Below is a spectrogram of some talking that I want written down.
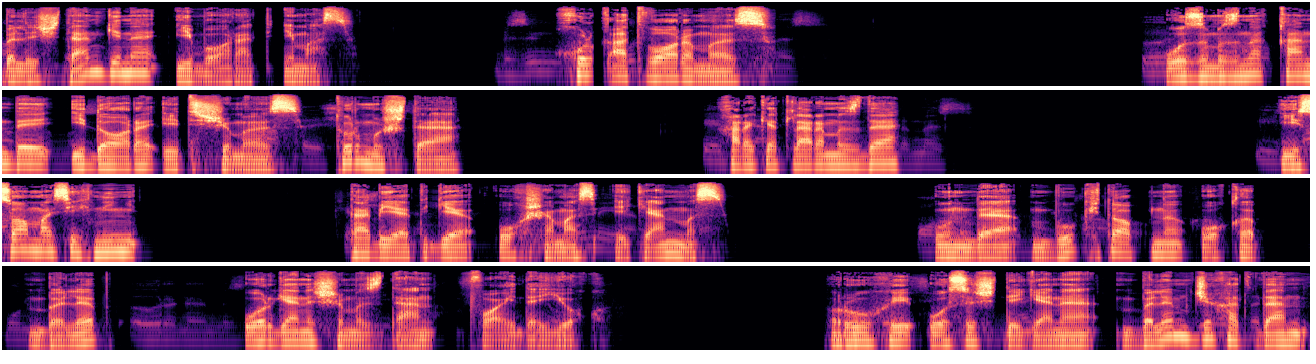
bilishdangina iborat emas. Xulq atvorimiz o'zimizni qanday idora etishimiz turmushda harakatlarimizda iso masihning tabiatiga o'xshamas ekanmiz. Unda bu kitobni o'qib bilib o'rganishimizdan foyda yo'q. Ruhiy o'sish degani bilim jihatidan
